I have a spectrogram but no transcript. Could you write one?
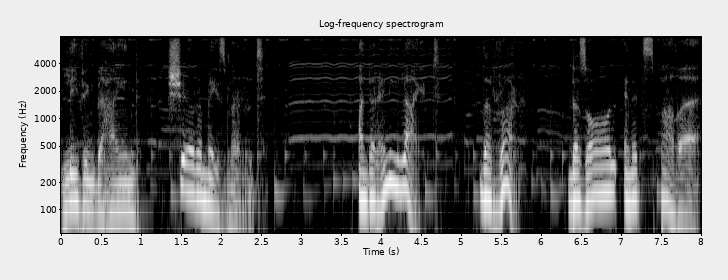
leaving behind sheer amazement. Under any light, the Rann does all in its power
